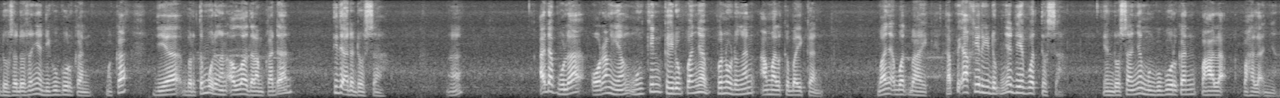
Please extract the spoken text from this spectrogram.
dosa-dosanya digugurkan. Maka dia bertemu dengan Allah dalam keadaan tidak ada dosa. Ha? Ada pula orang yang mungkin kehidupannya penuh dengan amal kebaikan. Banyak buat baik. Tapi akhir hidupnya dia buat dosa. Yang dosanya menggugurkan pahala-pahalanya.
